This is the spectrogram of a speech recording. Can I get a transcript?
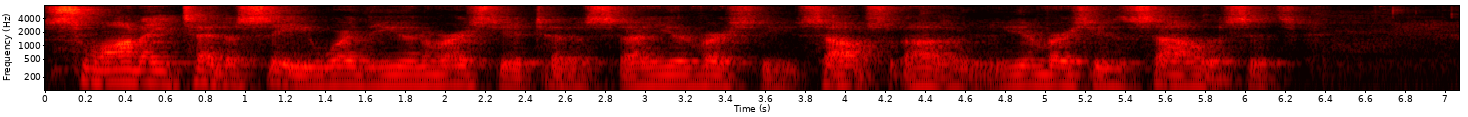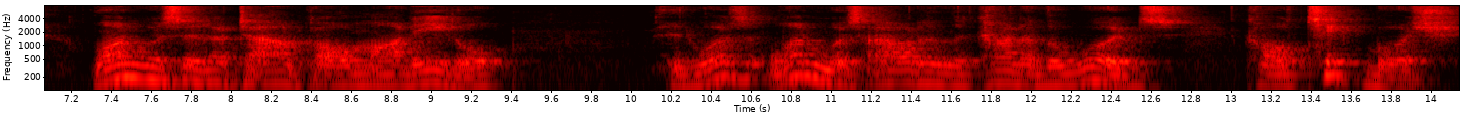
Sewanee, Tennessee, where the University of Tennessee, uh, University South, uh, University of the South sits. One was in a town called Monteagle. It was one was out in the kind of the woods called Tick Bush,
